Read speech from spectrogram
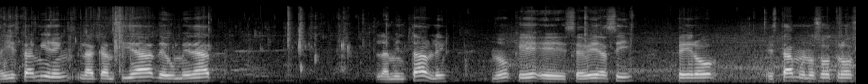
Ahí está, miren, la cantidad de humedad lamentable, ¿no? Que eh, se ve así, pero estamos nosotros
